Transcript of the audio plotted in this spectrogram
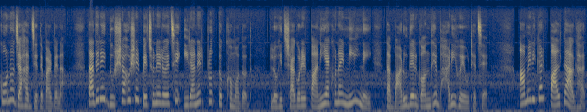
কোনো জাহাজ যেতে পারবে না। তাদের এই দুঃসাহসের পেছনে রয়েছে ইরানের প্রত্যক্ষ মদদ। লোহিত সাগরের পানি এখন আর নীল নেই, তা বারুদের গন্ধে ভারী হয়ে উঠেছে। আমেরিকার পাল্টা আঘাত,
